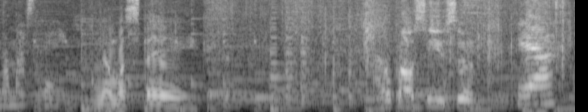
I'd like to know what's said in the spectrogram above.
Namaste. Namaste. I hope I'll see you soon. Yeah.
